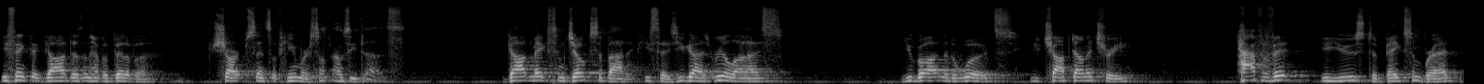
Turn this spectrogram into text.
You think that God doesn't have a bit of a sharp sense of humor? Sometimes He does. God makes some jokes about it. He says, You guys realize you go out into the woods, you chop down a tree, half of it you use to bake some bread,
